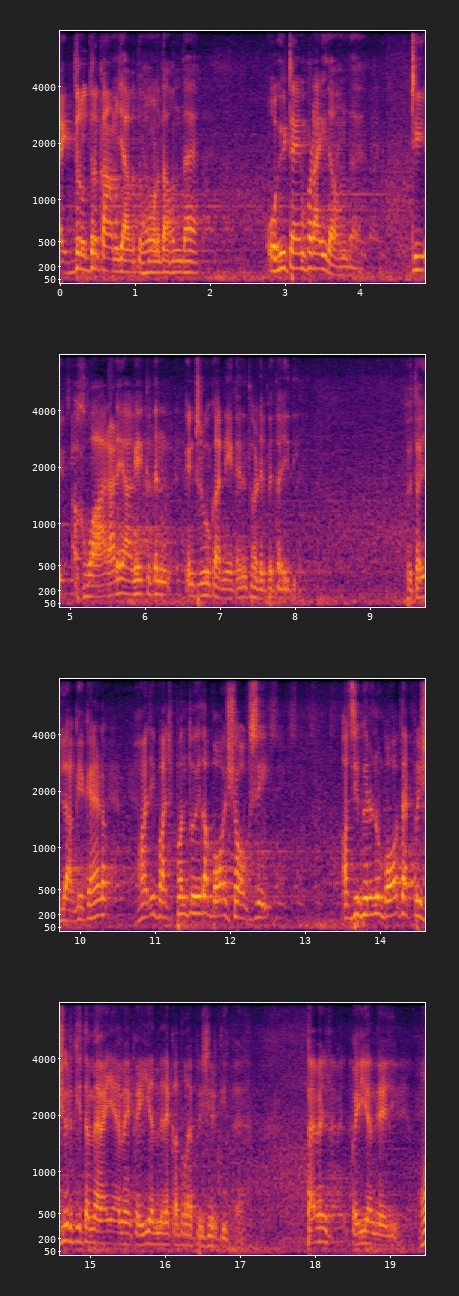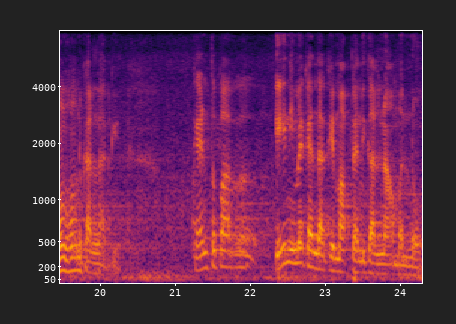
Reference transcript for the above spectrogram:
ਇੱਧਰ ਉੱਧਰ ਕਾਮਯਾਬ ਹੋਣ ਦਾ ਹੁੰਦਾ ਹੈ। ਉਹੀ ਟਾਈਮ ਪੜ੍ਹਾਈ ਦਾ ਹੁੰਦਾ ਹੈ। ਜੀ ਅਖਬਾਰ ਵਾਲੇ ਆ ਗਏ ਇੱਕ ਦਿਨ ਇੰਟਰਵਿਊ ਕਰਨੀ ਹੈ ਕਹਿੰਦੇ ਤੁਹਾਡੇ ਪਿਤਾ ਜੀ ਦੀ। ਪਿਤਾ ਜੀ ਲਾਗੇ ਕਹਿਣ ਹਾਂਜੀ ਬਚਪਨ ਤੋਂ ਇਹਦਾ ਬਹੁਤ ਸ਼ੌਕ ਸੀ। ਅਸੀਂ ਫਿਰ ਇਹਨੂੰ ਬਹੁਤ ਐਪਰੀਸ਼ੀਏਟ ਕੀਤਾ। ਮੈਂ ਕਿਹਾ ਐਵੇਂ ਕਹੀ ਜਾਂਦੇ ਨੇ, ਕਦੋਂ ਐਪਰੀਸ਼ੀਏਟ ਕੀਤਾ ਐਵੇਂ ਕਹੀ ਜਾਂਦੇ ਆ ਜੀ। ਹੁਣ ਹੁਣ ਕਰਨ ਲੱਗ ਗਏ। ਕਹਿਣ ਤੋਂ ਭਾਵ ਇਹ ਨਹੀਂ ਮੈਂ ਕਹਿੰਦਾ ਕਿ ਮਾਪਿਆਂ ਦੀ ਗੱਲ ਨਾ ਮੰਨੋ।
